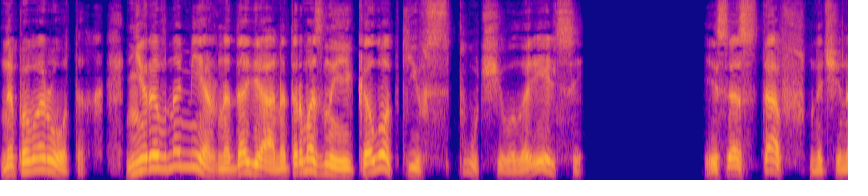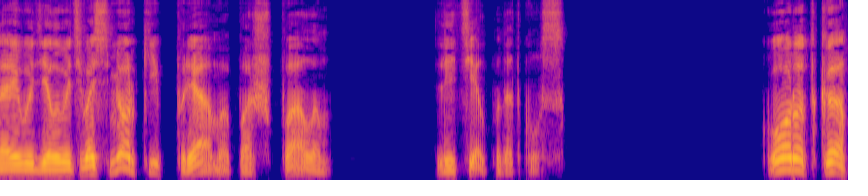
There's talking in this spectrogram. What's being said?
на поворотах, неравномерно давя на тормозные колодки, вспучивала рельсы, и состав, начиная выделывать восьмерки, прямо по шпалам летел под откос. Коротко,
